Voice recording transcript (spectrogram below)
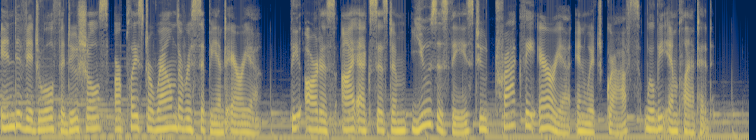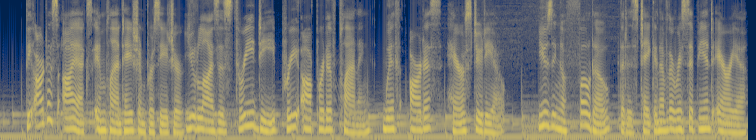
Individual fiducials are placed around the recipient area. The ARTAS iX system uses these to track the area in which grafts will be implanted. The ARTAS iX implantation procedure utilizes 3D preoperative planning with ARTAS Hair Studio. Using a photo that is taken of the recipient area,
